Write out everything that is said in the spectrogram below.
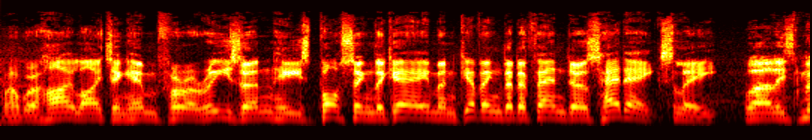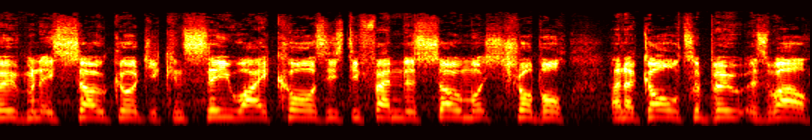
Well, we're highlighting him for a reason. He's bossing the game and giving the defenders headaches, Lee. Well, his movement is so good, you can see why he causes defenders so much trouble, and a goal to boot as well.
